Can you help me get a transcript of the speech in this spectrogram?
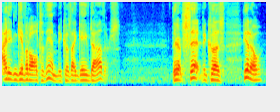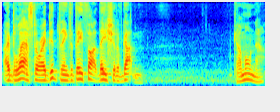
I didn't give it all to them because I gave to others. They're upset because, you know, I blessed or I did things that they thought they should have gotten. Come on now.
